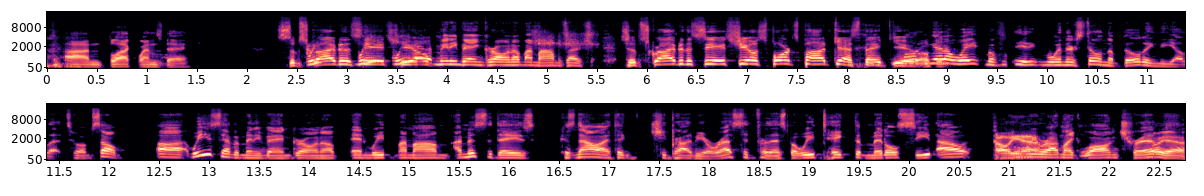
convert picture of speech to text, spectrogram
on Black Wednesday. Subscribe to the We, CHGO. we had a minivan growing up. My mom's actually. Subscribe to the CHGO Sports Podcast. Thank you. Well, you Okay. gotta wait before, when they're still in the building to yell that to them. So, uh, we used to have a minivan growing up, and we, my mom, I miss the days because now I think she'd probably be arrested for this. But we'd take the middle seat out. Oh when we were on like long trips. Oh yeah.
